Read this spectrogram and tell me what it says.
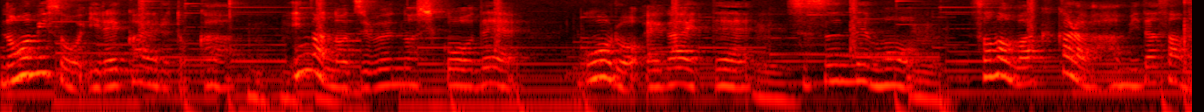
脳みそを入れ替えるとか、うんうん、今の自分の思考でゴールを描いて進んでも、うん、その枠からははみ出さない、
